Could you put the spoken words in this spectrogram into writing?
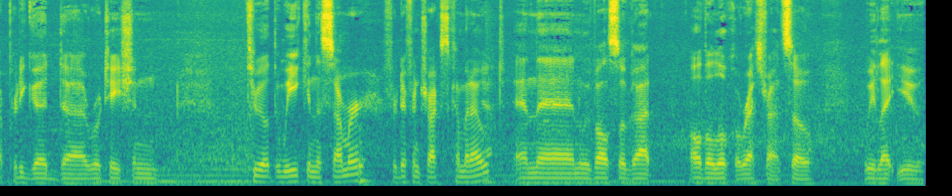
a pretty good uh, rotation throughout the week in the summer for different trucks coming out, Yeah. and then we've also got all the local restaurants. So we let you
